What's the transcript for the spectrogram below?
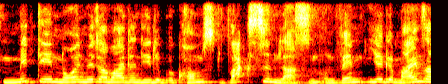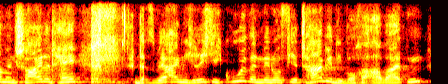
mit den neuen Mitarbeitern, die du bekommst, wachsen lassen. Und wenn ihr gemeinsam entscheidet, hey, das wäre eigentlich richtig cool, wenn wir nur vier Tage die Woche arbeiten,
